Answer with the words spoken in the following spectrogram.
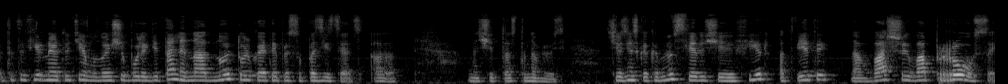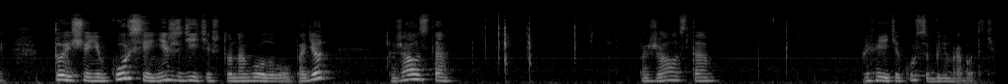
этот эфир на эту тему, но еще более детально на одной только этой пресуппозиции а, значит, остановлюсь. Через несколько минут следующий эфир, ответы на ваши вопросы. Кто еще не в курсе, не ждите, что на голову упадет. Пожалуйста, пожалуйста, приходите в курсы, будем работать.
